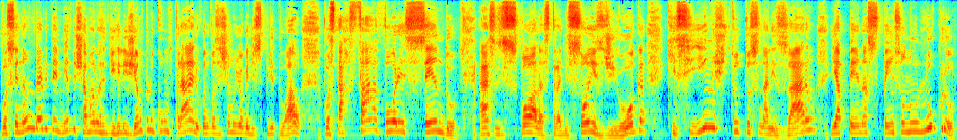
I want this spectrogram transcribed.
você não deve ter medo de chamá-lo de religião, pelo contrário, quando você chama o yoga de espiritual, você está favorecendo essas escolas, tradições de yoga que se institucionalizaram e apenas pensam no lucro.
